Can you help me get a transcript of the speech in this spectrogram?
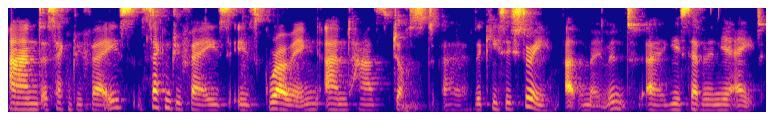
and a secondary phase. The secondary phase is growing and has just uh, the Key Stage 3 at the moment, uh, year 7 and year 8.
